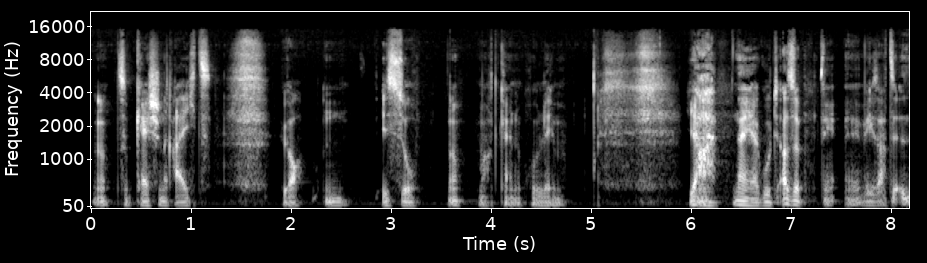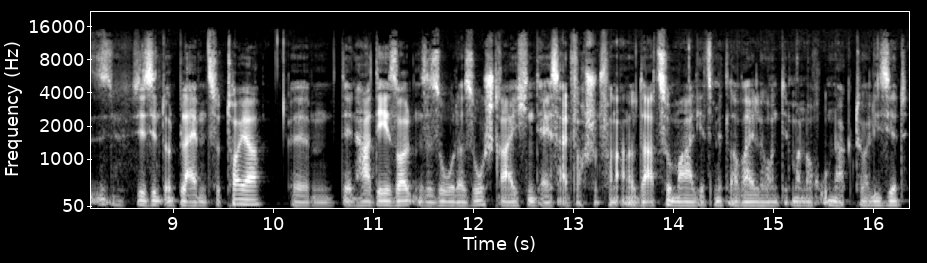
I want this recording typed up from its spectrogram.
Ne, zum Cashen reicht's. Ja, ist so. Ne, macht keine Probleme. Ja, naja, gut. Also, wie gesagt, sie sind und bleiben zu teuer. Ähm, den HD sollten sie so oder so streichen. Der ist einfach schon von anno dazu mal jetzt mittlerweile und immer noch unaktualisiert.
